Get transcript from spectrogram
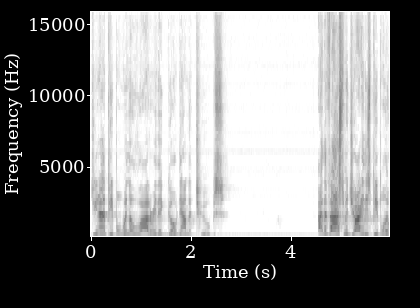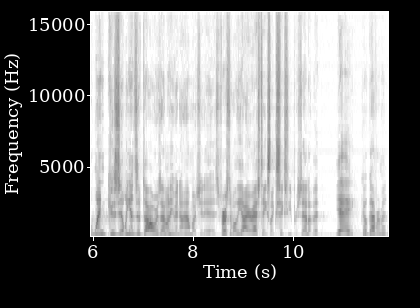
Do you know that people win the lottery, they go down the tubes? Uh, the vast majority of these people that win gazillions of dollars, I don't even know how much it is. First of all, the IRS takes like 60% of it. Yay, go government.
